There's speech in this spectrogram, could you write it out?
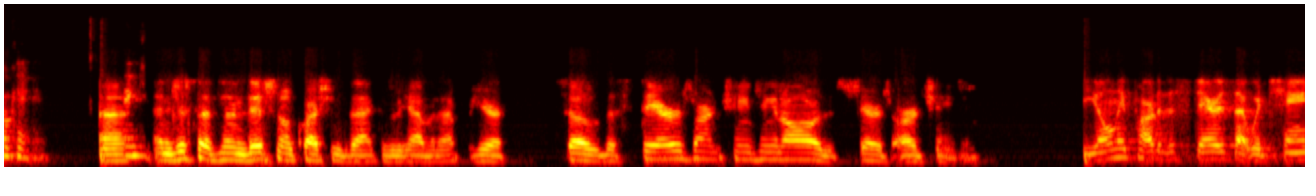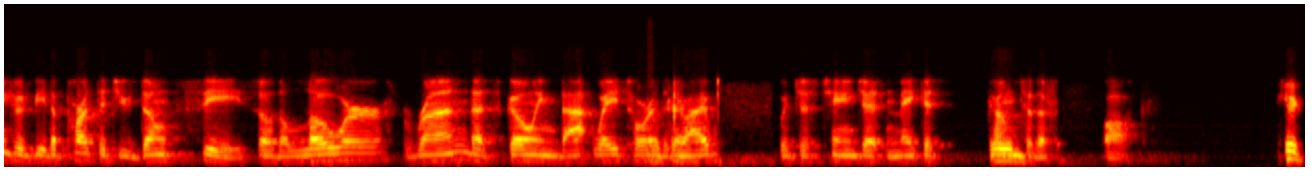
Okay, Uh, Thank you. And just as an additional question to that, because we have it up here. So the stairs aren't changing at all or the stairs are changing? The only part of the stairs that would change would be the part that you don't see. So the lower run that's going that way toward the Okay. driveway would just change it and make it come Would- to the walk. Kick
